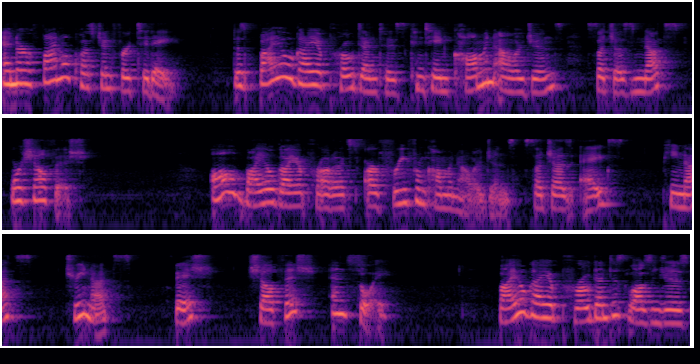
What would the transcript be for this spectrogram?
And our final question for today. Does BioGaia ProDentis contain common allergens such as nuts or shellfish? All BioGaia products are free from common allergens such as eggs, peanuts, tree nuts, fish, shellfish, and soy. BioGaia ProDentis lozenges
